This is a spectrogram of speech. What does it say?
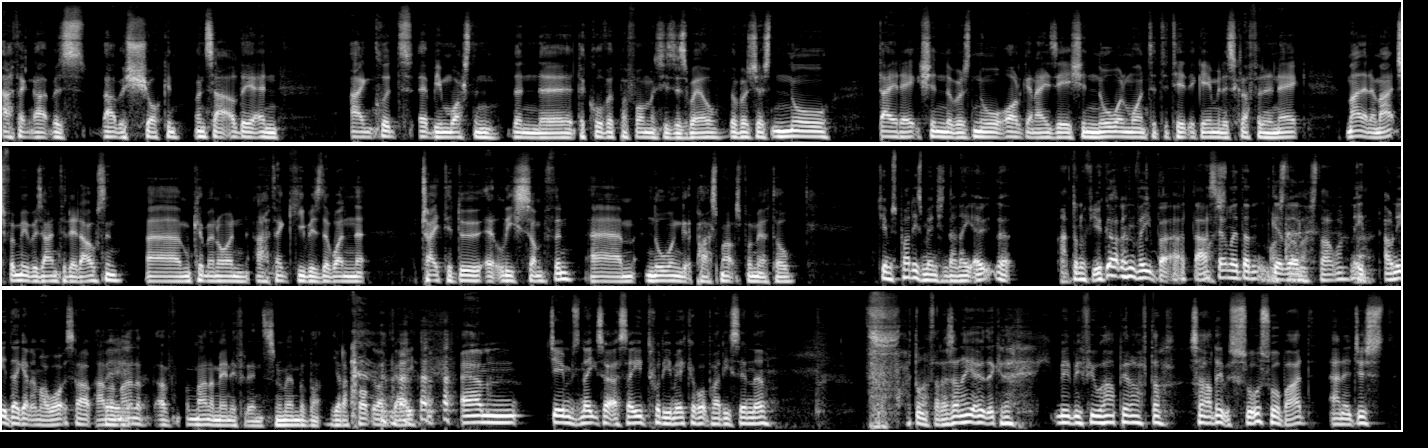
I think that was that was shocking on Saturday, and I include it being worse than than the the COVID performances as well. There was just no direction. There was no organisation. No one wanted to take the game in the scruff of the neck. Man of the match for me was Anthony Ralston um, coming on. I think he was the one that tried to do at least something. Um, no one got pass marks for me at all. James Paddy's mentioned a night out that I don't know if you got an invite, but I, I Must- certainly didn't must get the. missed that one. Need, I'll need to dig into my WhatsApp. I'm a uh, man of I've, a man of many friends. Remember that. You're a popular guy. um, James, nights out aside, what do you make of what Paddy's saying there? I don't know if there is a night out that could have made me feel happier after Saturday. It was so so bad, and it just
